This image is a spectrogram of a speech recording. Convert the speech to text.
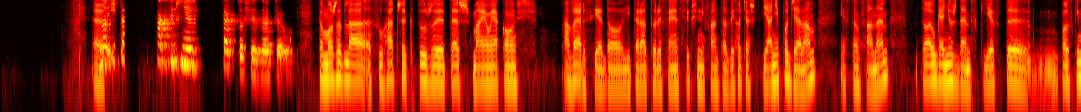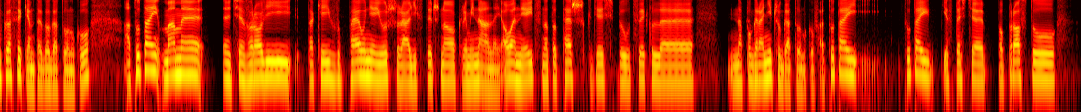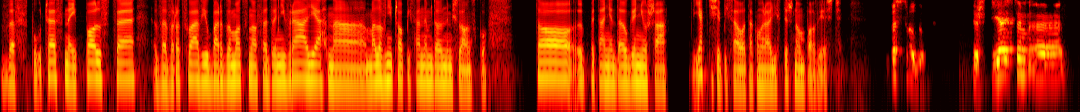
E, no i tak faktycznie tak to się zaczęło. To może dla słuchaczy, którzy też mają jakąś awersję do literatury science fiction i fantasy, chociaż ja nie podzielam, jestem fanem, to Eugeniusz Dębski jest y, polskim klasykiem tego gatunku. A tutaj mamy y, cię w roli takiej zupełnie już realistyczno-kryminalnej. Owen Yates, no to też gdzieś był cykl y, na pograniczu gatunków, a tutaj, tutaj jesteście po prostu we współczesnej Polsce, we Wrocławiu, bardzo mocno osadzeni w realiach na malowniczo opisanym Dolnym Śląsku. To pytanie do Eugeniusza. Jak ci się pisało taką realistyczną powieść? Bez trudu. Wiesz, ja jestem e,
